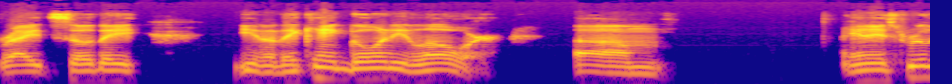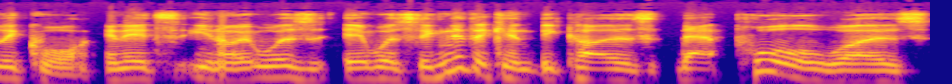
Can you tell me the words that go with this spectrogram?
right? So they you know they can't go any lower. Um and it's really cool. And it's you know it was it was significant because that pool was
